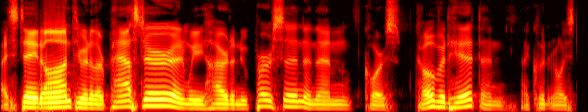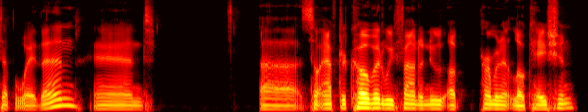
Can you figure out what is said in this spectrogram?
I stayed on through another pastor and we hired a new person. And then, of course, COVID hit and I couldn't really step away then. And uh, so after COVID, we found a new a permanent location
